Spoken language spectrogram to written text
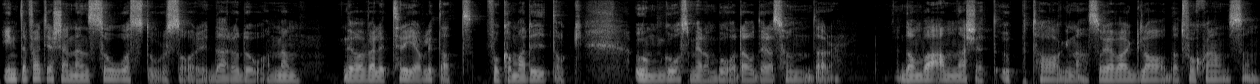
Inte för att jag kände en så stor sorg där och då, men det var väldigt trevligt att få komma dit och umgås med dem båda och deras hundar. De var annars ett upptagna, så jag var glad att få chansen.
